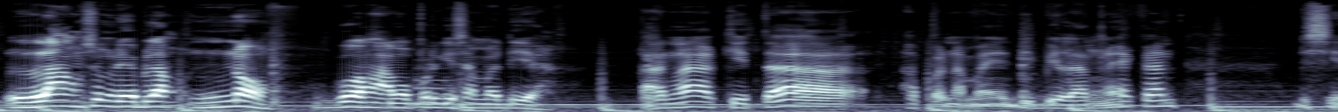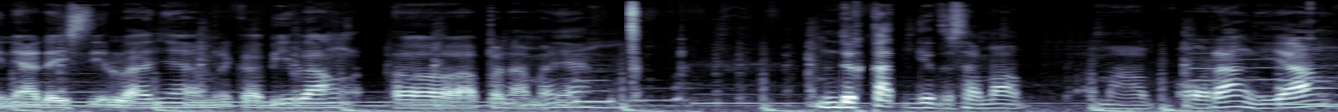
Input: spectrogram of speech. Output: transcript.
Langsung dia bilang no gue nggak mau pergi sama dia. Karena kita apa namanya dibilangnya kan di sini ada istilahnya mereka bilang uh, apa namanya mendekat gitu sama sama orang yang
